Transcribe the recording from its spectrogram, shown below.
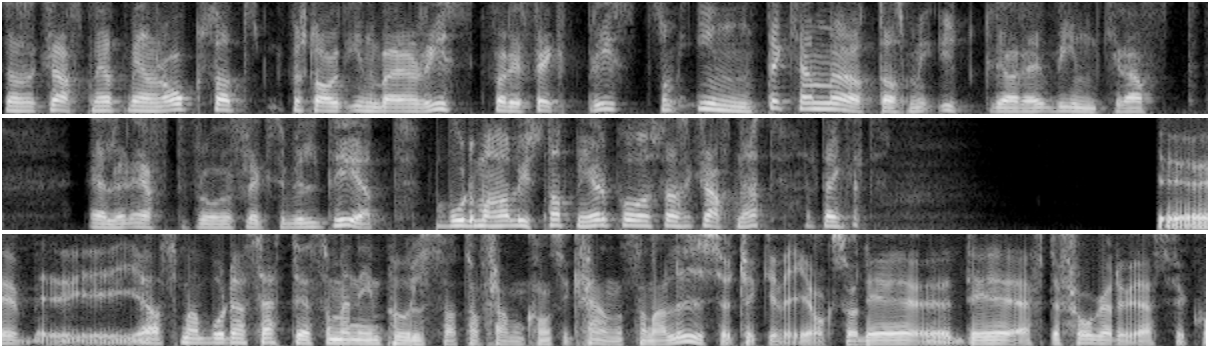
Svenska kraftnät menar också att förslaget innebär en risk för effektbrist som inte kan mötas med ytterligare vindkraft eller efterfrågeflexibilitet. Borde man ha lyssnat mer på Svenska kraftnät helt enkelt? Eh, alltså man borde ha sett det som en impuls att ta fram konsekvensanalyser tycker vi också. Det, det efterfrågade ju SVK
